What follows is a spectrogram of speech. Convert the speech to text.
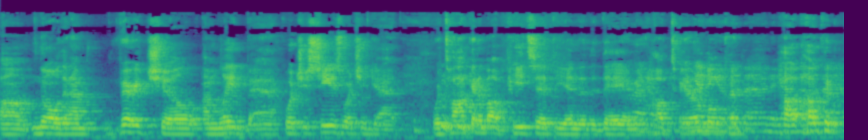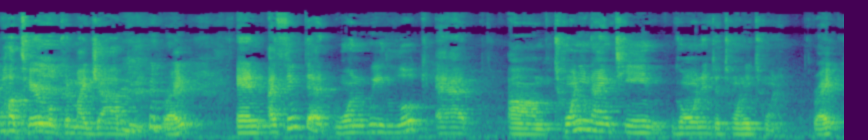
um, know that i'm very chill i'm laid back what you see is what you get we're talking about pizza at the end of the day i mean Right. how terrible could how, how could how terrible could my job be right and i think that when we look at um, 2019 going into 2020 right?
